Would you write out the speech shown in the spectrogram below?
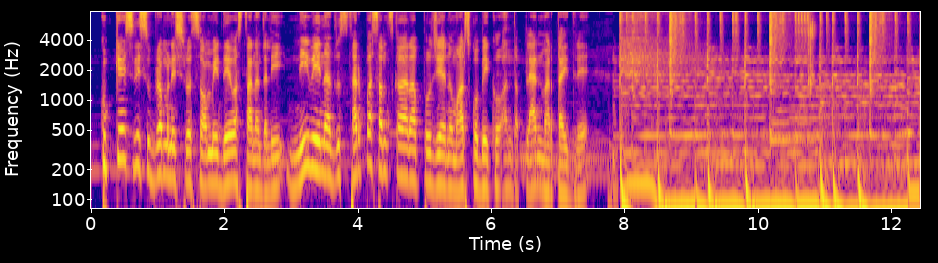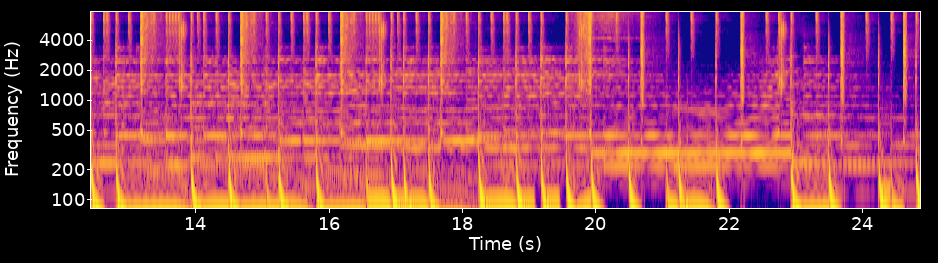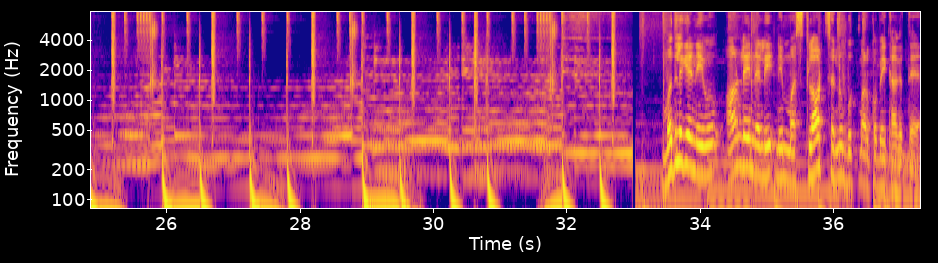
ಕುಕ್ಕೆ ಶ್ರೀ ಸುಬ್ರಹ್ಮಣ್ಯೇಶ್ವರ ಸ್ವಾಮಿ ದೇವಸ್ಥಾನದಲ್ಲಿ ನೀವೇನಾದರೂ ಸರ್ಪ ಸಂಸ್ಕಾರ ಪೂಜೆಯನ್ನು ಮಾಡಿಸ್ಕೋಬೇಕು ಅಂತ ಪ್ಲ್ಯಾನ್ ಮಾಡ್ತಾ ಇದ್ರೆ ಮೊದಲಿಗೆ ನೀವು ಆನ್ಲೈನ್ನಲ್ಲಿ ನಿಮ್ಮ ಸ್ಲಾಟ್ಸನ್ನು ಬುಕ್ ಮಾಡ್ಕೋಬೇಕಾಗುತ್ತೆ.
